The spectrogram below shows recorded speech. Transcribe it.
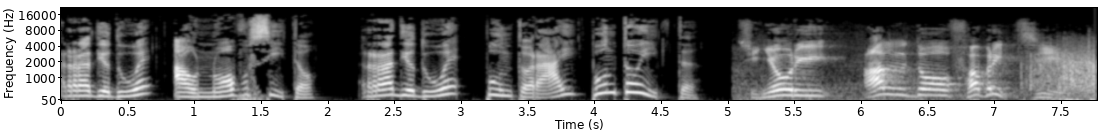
Radio 2 ha un nuovo sito radio2.rai.it Signori Aldo Fabrizi.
